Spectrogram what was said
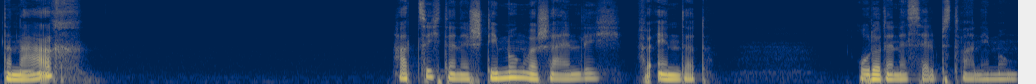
danach hat sich deine Stimmung wahrscheinlich verändert oder deine Selbstwahrnehmung.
